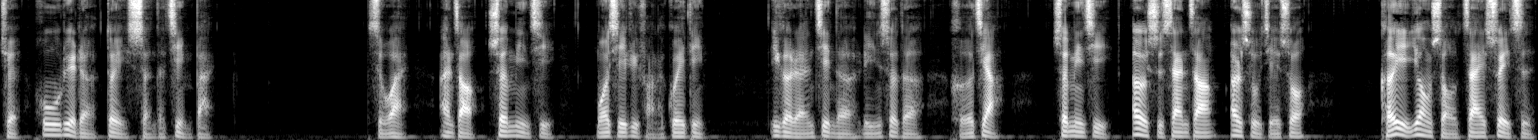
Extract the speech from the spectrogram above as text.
却忽略了对神的敬拜。”此外，按照生命记摩西律法的规定，一个人进了邻舍的禾稼，申命记二十三章二十五节说。可以用手摘穗子，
